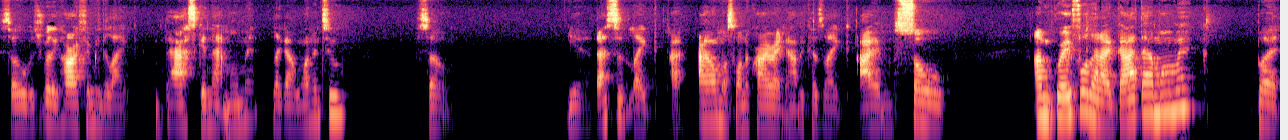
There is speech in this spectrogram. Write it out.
So it was really hard for me to like bask in that moment like I wanted to. So yeah, that's like I, I almost want to cry right now because like I'm so I'm grateful that I got that moment, but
